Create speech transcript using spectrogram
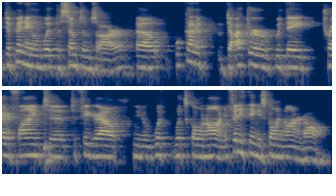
depending on what the symptoms are, uh, what kind of doctor would they try to find to, to figure out, you know, what, what's going on, if anything is going on at all?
